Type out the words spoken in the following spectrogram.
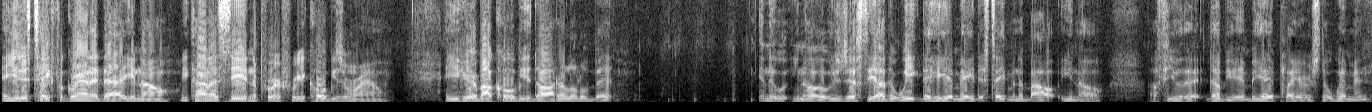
And you just take for granted that, you know, you kind of see it in the periphery, Kobe's around. And you hear about Kobe's daughter a little bit and it, you know, it was just the other week that he had made the statement about, you know, a few of the WNBA players, the women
